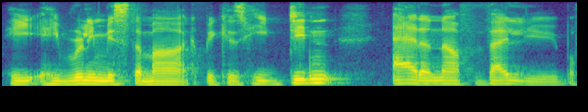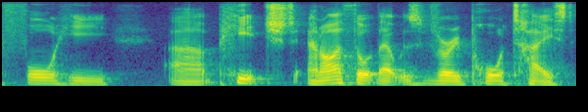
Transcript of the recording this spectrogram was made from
he he really missed the mark because he didn't add enough value before he uh, pitched, and I thought that was very poor taste.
